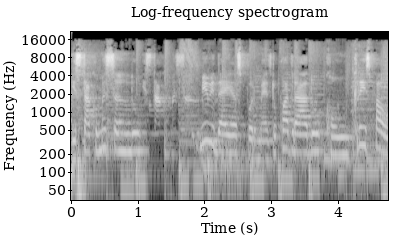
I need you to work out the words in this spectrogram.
Está começando. Está começando. Mil ideias por metro quadrado com Cris Paola.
